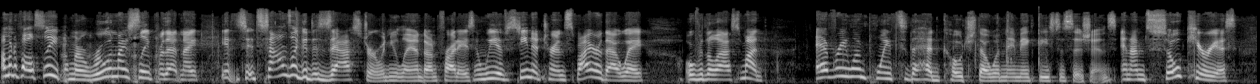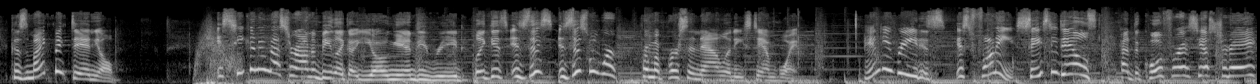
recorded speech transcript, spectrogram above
I'm gonna fall asleep. I'm gonna ruin my sleep for that night. It's, it sounds like a disaster when you land on Fridays, and we have seen it transpire that way over the last month. Everyone points to the head coach though when they make these decisions, and I'm so curious because Mike McDaniel is he to mess around and be like a young Andy Reid? Like, is, is this is this what we're from a personality standpoint? Andy Reid is is funny. Stacey Dales had the quote for us yesterday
